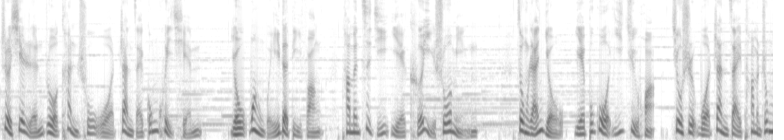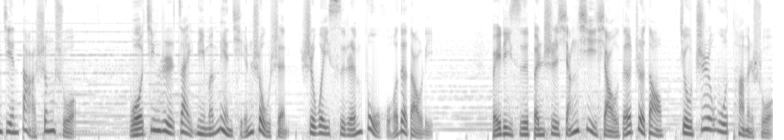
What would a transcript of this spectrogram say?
这些人若看出我站在公会前，有妄为的地方，他们自己也可以说明；纵然有，也不过一句话，就是我站在他们中间大声说：“我今日在你们面前受审，是为死人复活的道理。”腓力斯本是详细晓得这道，就支吾他们说。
